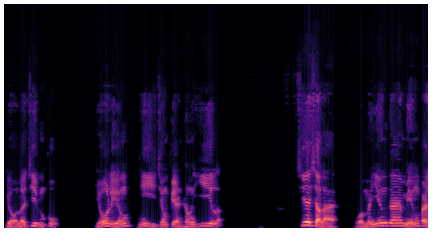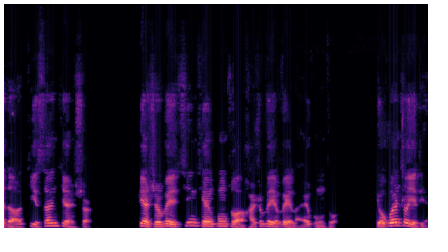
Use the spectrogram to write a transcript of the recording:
有了进步，由零你已经变成一了。接下来我们应该明白的第三件事儿，便是为今天工作还是为未来工作。有关这一点，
